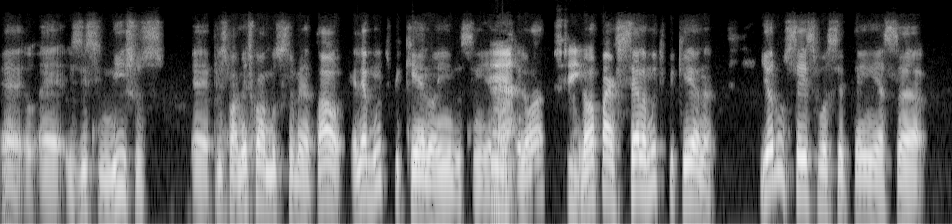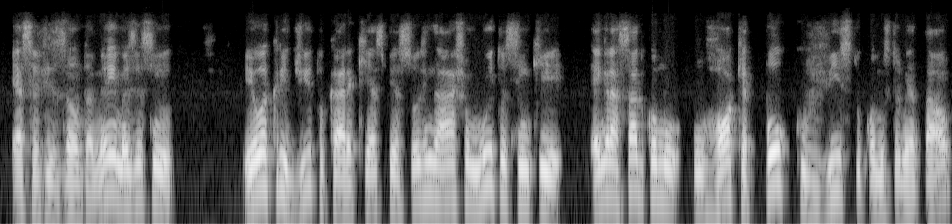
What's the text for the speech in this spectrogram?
É, é, existem nichos, é, principalmente com a música instrumental, ele é muito pequeno ainda, assim. Ele é, é ele é, uma, ele é uma parcela muito pequena. E eu não sei se você tem essa, essa visão também, mas, assim, eu acredito, cara, que as pessoas ainda acham muito assim que é engraçado como o rock é pouco visto como instrumental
